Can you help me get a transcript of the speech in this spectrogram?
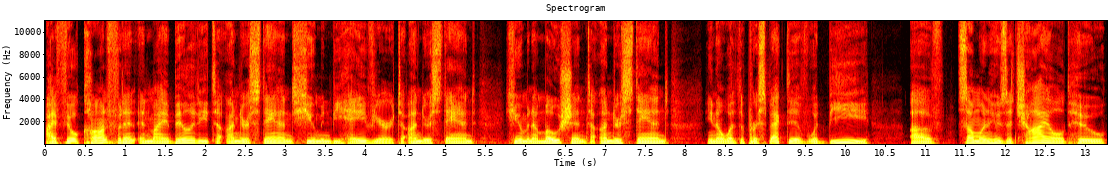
I feel confident in my ability to understand human behavior, to understand human emotion, to understand, you know, what the perspective would be of someone who's a child who,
